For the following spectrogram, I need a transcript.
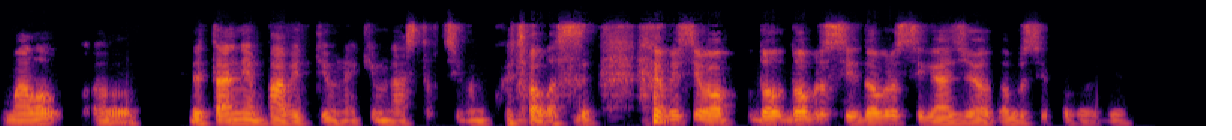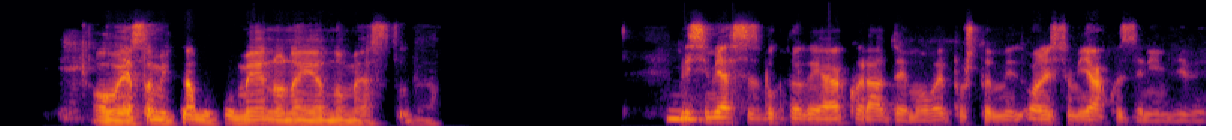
malo uh, detaljnije baviti u nekim nastavcima koji dolaze. Mislim, do, dobro si, dobro si gađao, dobro si pogodio. Ovo ja sam ih tamo pomenuo na jednom mestu, da. Mislim, ja se zbog toga jako radujem, ovaj, pošto mi, oni su mi jako zanimljivi.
